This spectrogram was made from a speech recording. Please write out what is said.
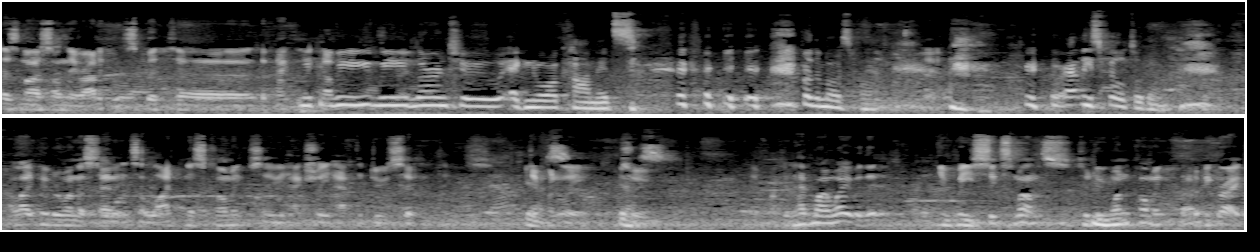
as nice on their articles, but uh, the fact that You we, we learn to ignore comments for the most part, or at least filter them. I like people to understand it. It's a likeness comic, so you actually have to do certain things Yes. differently. Yes. To, if I could have my way with it, give me six months to do mm-hmm. one comic, that'd be great.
